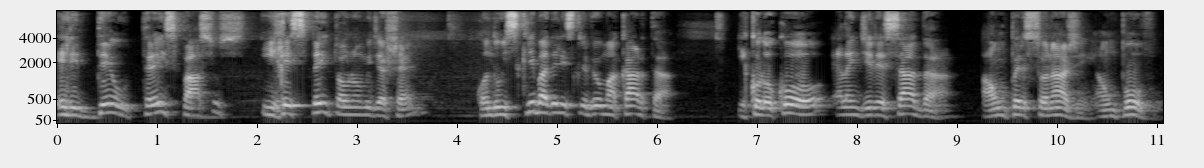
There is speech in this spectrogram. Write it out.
ele deu três passos em respeito ao nome de Hashem, quando o escriba dele escreveu uma carta e colocou ela endereçada a um personagem, a um povo,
